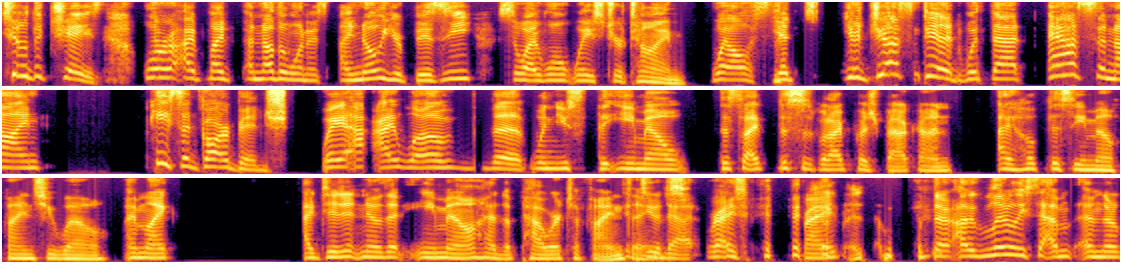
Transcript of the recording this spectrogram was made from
to the chase. Or I might, another one is, I know you're busy, so I won't waste your time. Well, you, you just did with that asinine piece of garbage. Wait, I, I love the when you the email. This I this is what I push back on. I hope this email finds you well. I'm like, I didn't know that email had the power to find to things. Do that, right? right. I literally said, and there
